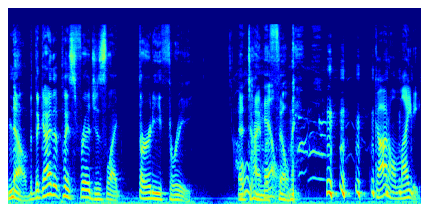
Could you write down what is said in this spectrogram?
No, but the guy that plays Fridge is like 33 at time hell. of filming. God Almighty.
